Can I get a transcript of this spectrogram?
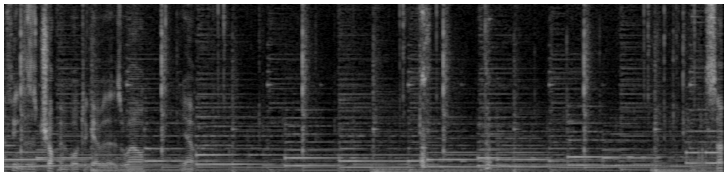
I think there's a chopping board to go with it as well. Yep. So,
